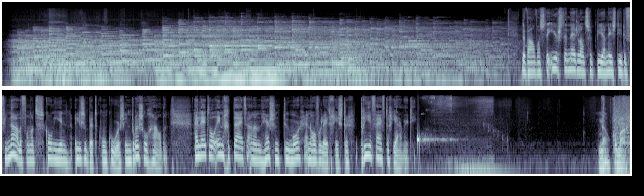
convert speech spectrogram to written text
De Waal was de eerste Nederlandse pianist die de finale van het Koningin Elisabeth concours in Brussel haalde. Hij leed al enige tijd aan een hersentumor en overleed gisteren. 53 jaar werd hij. Nou, kom maar.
